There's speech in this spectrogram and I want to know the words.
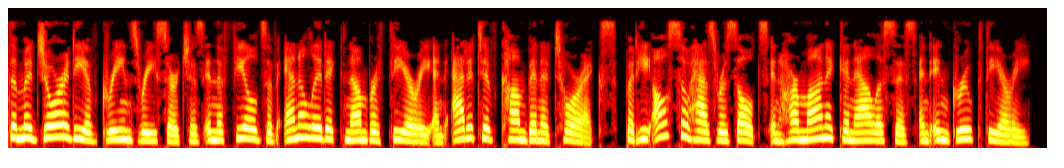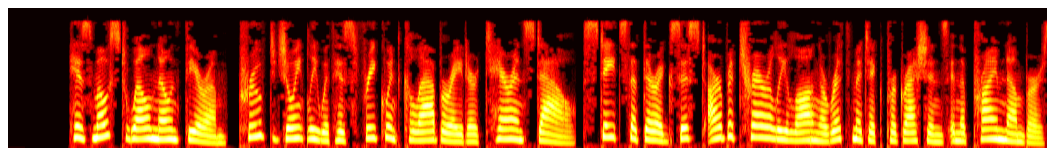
The majority of Green's research is in the fields of analytic number theory and additive combinatorics, but he also has results in harmonic analysis and in group theory. His most well-known theorem, proved jointly with his frequent collaborator Terence Tao, states that there exist arbitrarily long arithmetic progressions in the prime numbers.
